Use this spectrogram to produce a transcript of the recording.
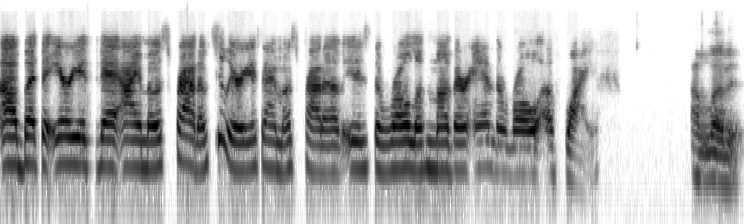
Uh, but the area that I am most proud of, two areas that I'm most proud of, is the role of mother and the role of wife. I love it.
